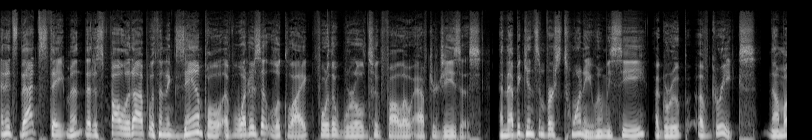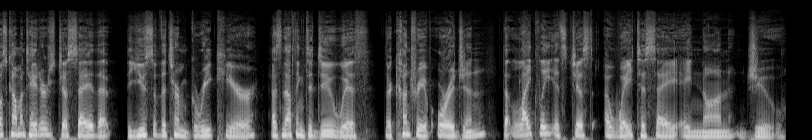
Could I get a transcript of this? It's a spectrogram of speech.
And it's that statement that is followed up with an example of what does it look like for the world to follow after Jesus. And that begins in verse 20 when we see a group of Greeks. Now, most commentators just say that the use of the term Greek here has nothing to do with their country of origin, that likely it's just a way to say a non Jew.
